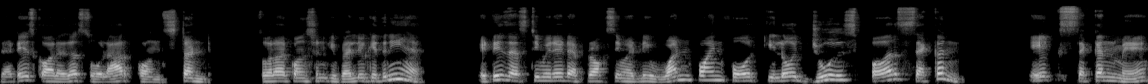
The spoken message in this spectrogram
that is called as a solar constant solar constant की वैल्यू कितनी है? It is estimated approximately 1.4 kilo joules per second एक सेकंड में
